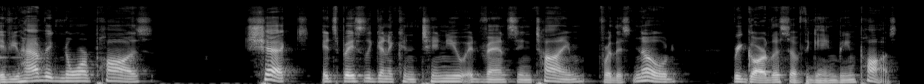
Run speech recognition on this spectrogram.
If you have ignore pause checked, it's basically going to continue advancing time for this node regardless of the game being paused.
